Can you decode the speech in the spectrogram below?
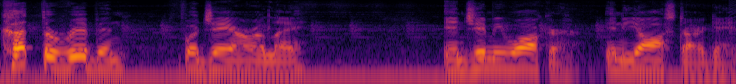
cut the ribbon for JRLA, and Jimmy Walker in the All Star game.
